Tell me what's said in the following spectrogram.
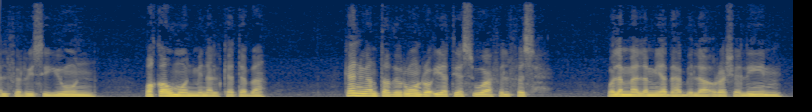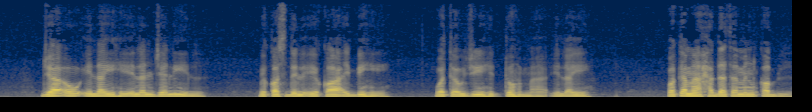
الفريسيون وقوم من الكتبة. كانوا ينتظرون رؤية يسوع في الفصح ولما لم يذهب إلى أورشليم جاءوا إليه إلى الجليل بقصد الإيقاع به وتوجيه التهمة إليه. وكما حدث من قبل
